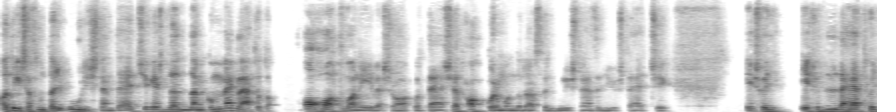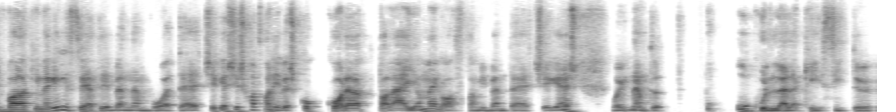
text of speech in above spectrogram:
addig is azt mondta, hogy úristen tehetséges, de, de amikor meglátod a 60 éves alkotását, akkor mondod azt, hogy úristen, ez egy ős tehetség. És hogy, és hogy lehet, hogy valaki meg egész életében nem volt tehetséges, és 60 éves korra találja meg azt, amiben tehetséges, mondjuk nem tud, ukulele készítő.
